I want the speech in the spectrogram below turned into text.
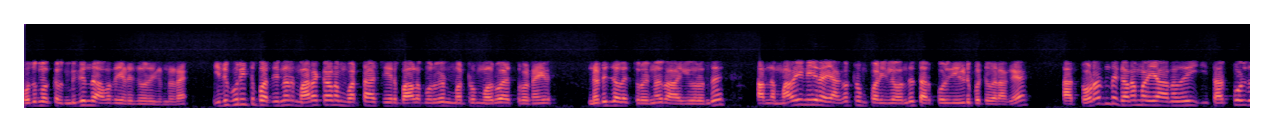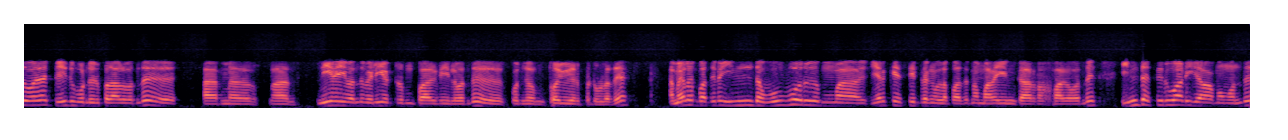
பொதுமக்கள் மிகுந்த அவதியடைந்து வருகின்றனர். இது குறித்து பாத்தீங்கன்னா மரக்காணம் வட்டாட்சியர் பாலமுருகன் மற்றும் வருவாய்த்துறையினர் நெடுஞ்சாலைத்துறையினர் ஆகியோர் வந்து அந்த மழை நீரை அகற்றும் பணியில வந்து தற்பொழுது ஈடுபட்டு வராங்க. தொடர்ந்து கனமழையானது தற்பொழுது வரை பெய்து கொண்டிருப்பதால் வந்து நீரை வந்து வெளியேற்றும் பகுதியில் வந்து கொஞ்சம் தொய்வு ஏற்பட்டுள்ளது. மேலும் பாத்தீங்கன்னா இந்த ஒவ்வொரு இயற்கை சீற்றங்கள்ல பாத்தீங்கன்னா மழையின் காரணமாக வந்து இந்த சிறுவாடி கிராமம் வந்து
